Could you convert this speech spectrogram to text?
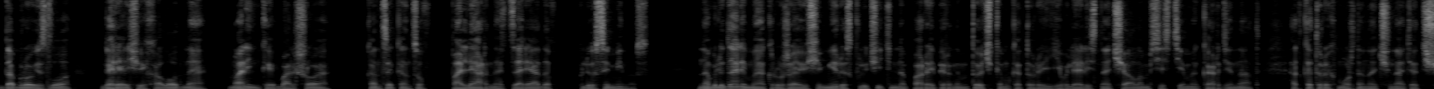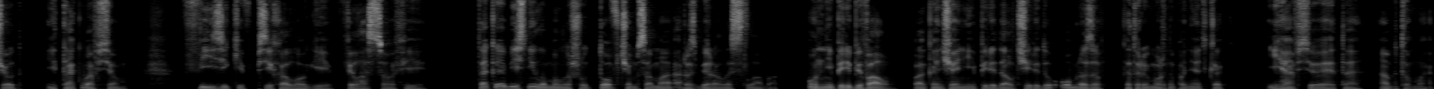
Добро и зло, горячее и холодное, маленькое и большое, в конце концов полярность зарядов плюс и минус. Наблюдали мы окружающий мир исключительно по рэперным точкам, которые являлись началом системы координат, от которых можно начинать отсчет, и так во всем в физике, в психологии, в философии. Так и объяснила малышу то, в чем сама разбиралась слабо. Он не перебивал, по окончании передал череду образов, которые можно понять как «я все это обдумаю».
